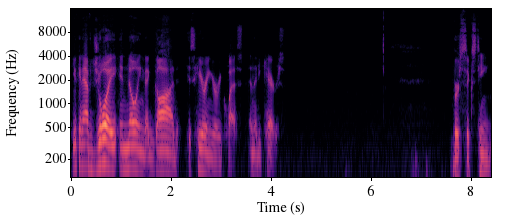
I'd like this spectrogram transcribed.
You can have joy in knowing that God is hearing your request and that He cares. Verse 16.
